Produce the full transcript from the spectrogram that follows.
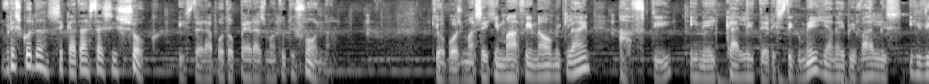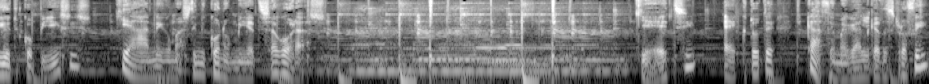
βρίσκονταν σε κατάσταση σοκ ύστερα από το πέρασμα του τυφώνα. Και όπως μας έχει μάθει η Naomi Klein, αυτή είναι η καλύτερη στιγμή για να επιβάλλεις ιδιωτικοποιήσεις και άνοιγμα στην οικονομία της αγοράς. Και έτσι, έκτοτε, κάθε μεγάλη καταστροφή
